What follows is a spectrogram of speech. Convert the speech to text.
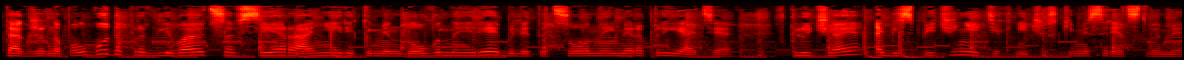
Также на полгода продлеваются все ранее рекомендованные реабилитационные мероприятия, включая обеспечение техническими средствами.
